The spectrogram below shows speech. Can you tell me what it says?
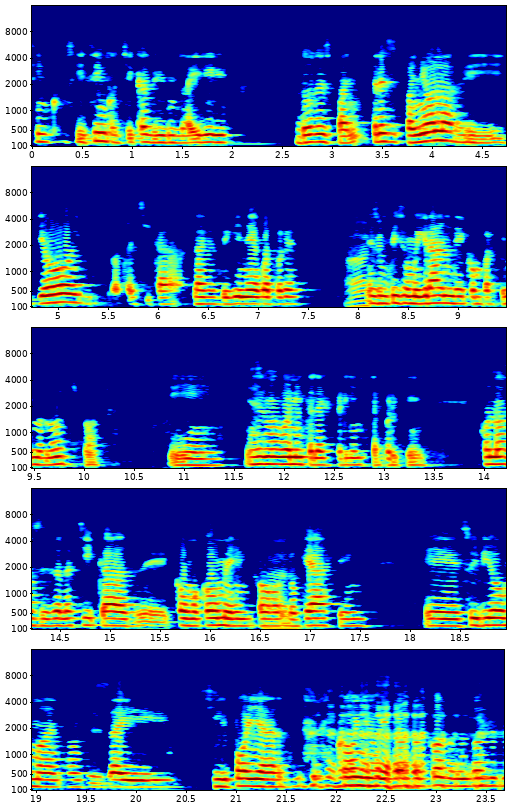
cinco, sí, cinco chicas, vivimos ahí, dos tres españolas y yo y otra chica, la de Guinea Ecuatorial. Ah, es un piso muy grande, compartimos mucho y es muy bonita la experiencia porque conoces a las chicas, eh, cómo comen, cómo, lo que hacen, eh, su idioma, entonces hay gilipollas, coño y tantas cosas. Entonces,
